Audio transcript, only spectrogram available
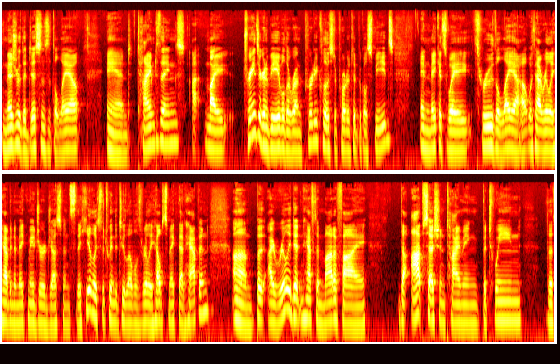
measured the distance of the layout and timed things. I, my trains are going to be able to run pretty close to prototypical speeds and make its way through the layout without really having to make major adjustments. The helix between the two levels really helps make that happen. Um, but I really didn't have to modify the op session timing between the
